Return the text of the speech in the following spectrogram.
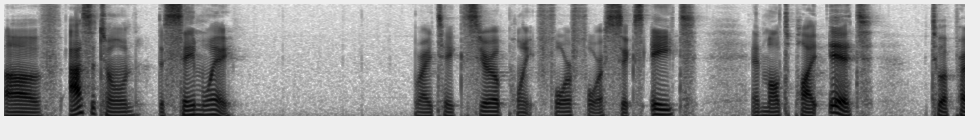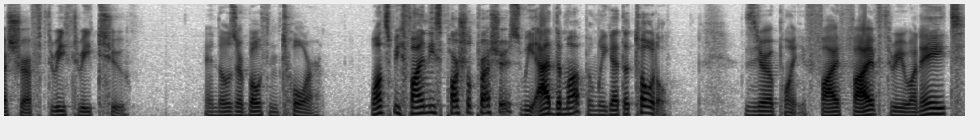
of acetone the same way, where I take 0.4468 and multiply it to a pressure of 332. And those are both in torr. Once we find these partial pressures, we add them up and we get the total. 0.55318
